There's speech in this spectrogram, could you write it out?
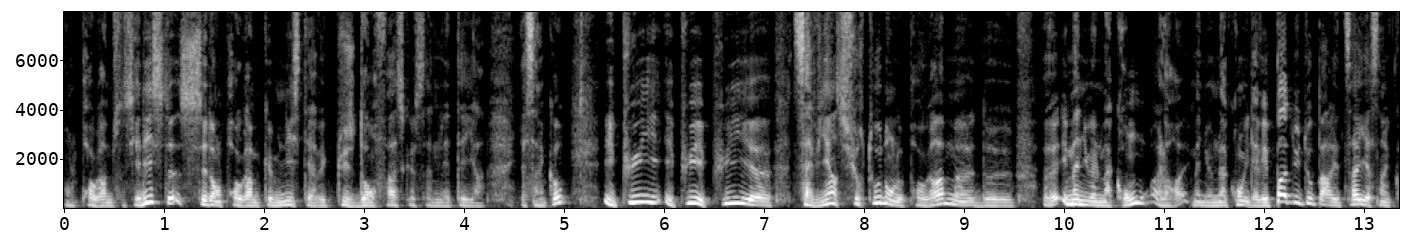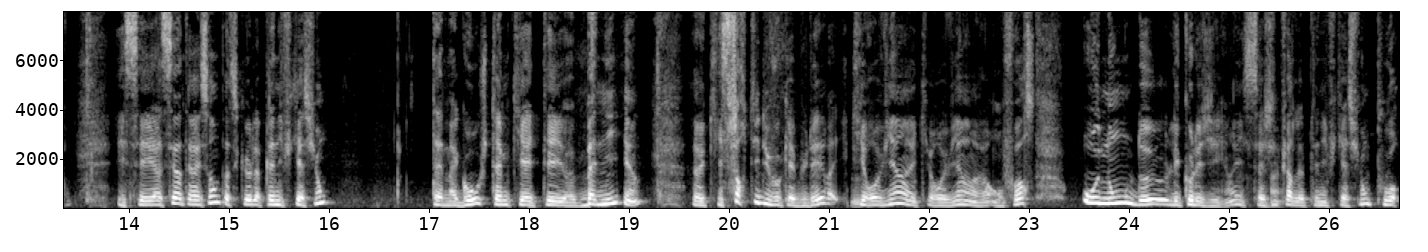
dans le programme socialiste. C'est dans le programme communiste et avec plus d'emphase que ça ne l'était il, y a, il y a cinq ans. Et puis, et puis, et puis, ça vient surtout dans le programme de Emmanuel Macron. Alors Emmanuel Macron, il n'avait pas du tout parlé de ça il y a cinq ans. Et c'est assez intéressant parce que la planification, thème à gauche, thème qui a été euh, banni, hein, euh, qui est sorti du vocabulaire et qui mm. revient et qui revient euh, en force au nom de l'écologie. Hein. Il s'agit de faire de la planification pour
